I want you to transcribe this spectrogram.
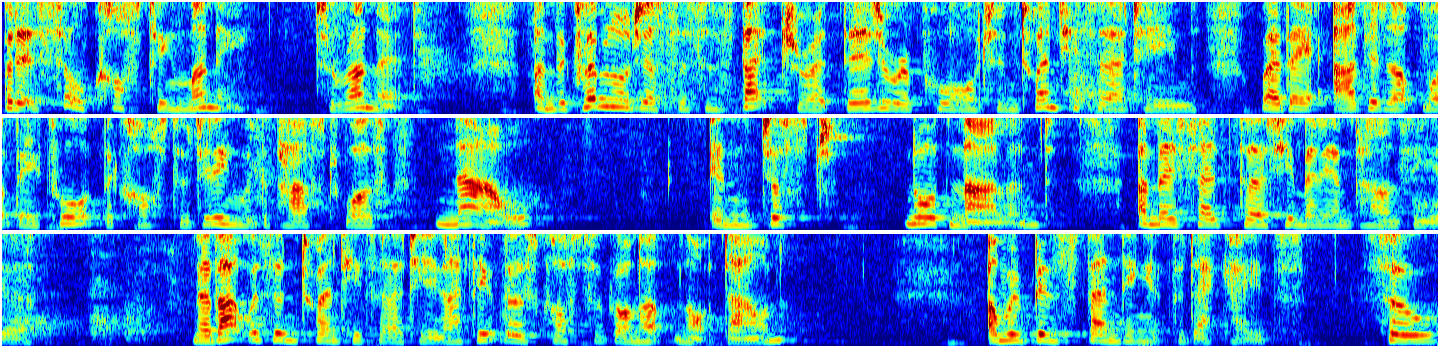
but it's still costing money to run it. And the Criminal Justice Inspectorate did a report in 2013 where they added up what they thought the cost of dealing with the past was now in just Northern Ireland, and they said 30 million pounds a year. Now that was in 2013. I think those costs have gone up, not down. And we've been spending it for decades. So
